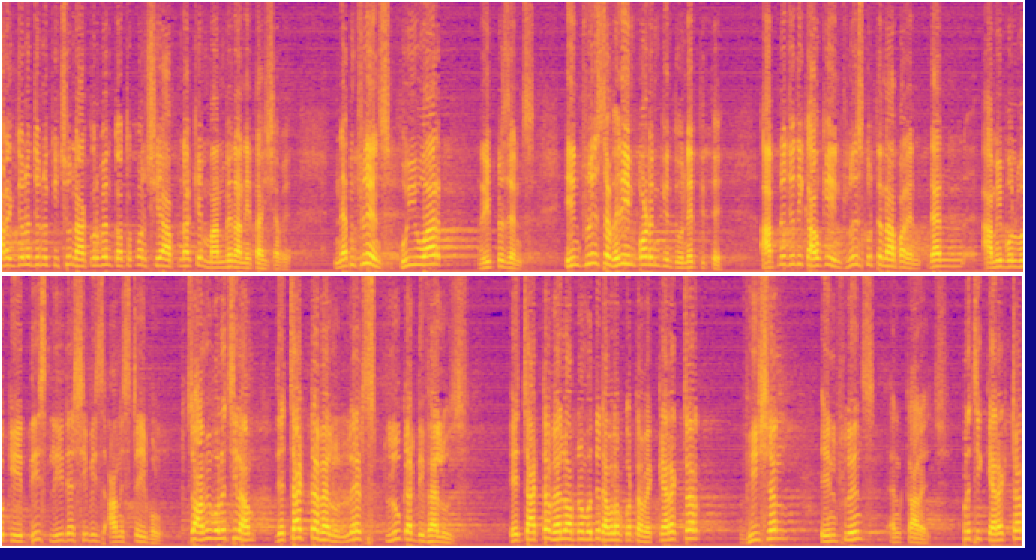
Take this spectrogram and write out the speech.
আরেকজনের জন্য কিছু না করবেন, ততক্ষণ সে আপনাকে মানবে না নেতা হিসাবে। Influence who you are represents ইনফ্লুয়েন্সটা ভেরি ইম্পর্টেন্ট কিন্তু নেতৃত্বে। আপনি যদি কাউকে ইনফ্লুয়েন্স করতে না পারেন দেন আমি বলব কি this leadership is unstable so আমি বলেছিলাম যে চারটা value let's look at the values এই চারটা ভ্যালু আপনার মধ্যে ডেভেলপ করতে হবে character vision influence and courage বলেছি character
